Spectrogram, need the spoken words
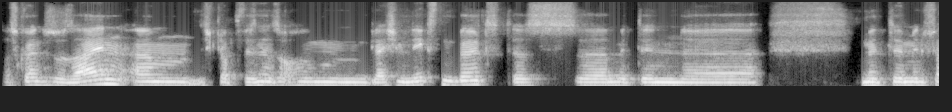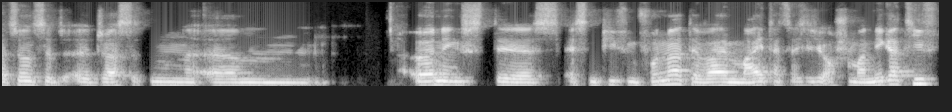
Das könnte so sein. Ähm, ich glaube, wir sind jetzt auch im, gleich im nächsten Bild, das äh, mit den äh, mit dem inflationsadjusteten ähm, Earnings des S&P 500. Der war im Mai tatsächlich auch schon mal negativ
